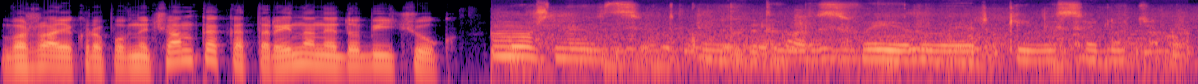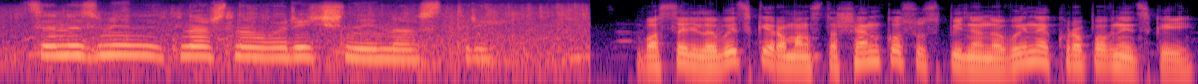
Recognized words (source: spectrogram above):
вважає кропивничанка Катерина Недобійчук. Можна відсвяткувати феєрверків і салютів. Це не змінить наш новорічний настрій. Василь Левицький, Роман Сташенко, Суспільне новини, Кропивницький.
